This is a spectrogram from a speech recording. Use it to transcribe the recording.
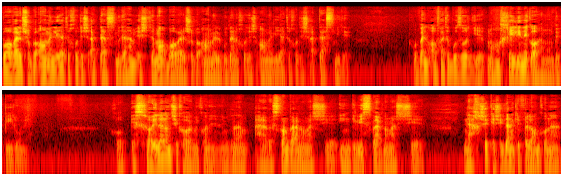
باورش رو به عاملیت خودش از دست میده هم اجتماع باورش رو به عامل بودن خودش عاملیت خودش از دست میده. خب و این آفت بزرگیه. ماها خیلی نگاهمون به بیرونه. خب اسرائیل الان چی کار می‌کنه؟ نمی‌دونم عربستان برنامهش چیه؟ انگلیس برنامهش چیه؟ نقشه کشیدن که فلان کنن؟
